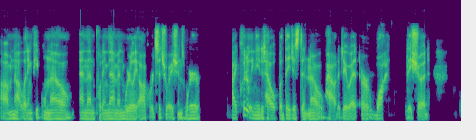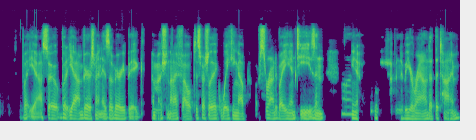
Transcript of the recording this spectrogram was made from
um, not letting people know and then putting them in really awkward situations where I clearly needed help, but they just didn't know how to do it or why they should. But yeah so but yeah embarrassment is a very big emotion that i felt especially like waking up surrounded by emts and you know happened to be around at the time.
